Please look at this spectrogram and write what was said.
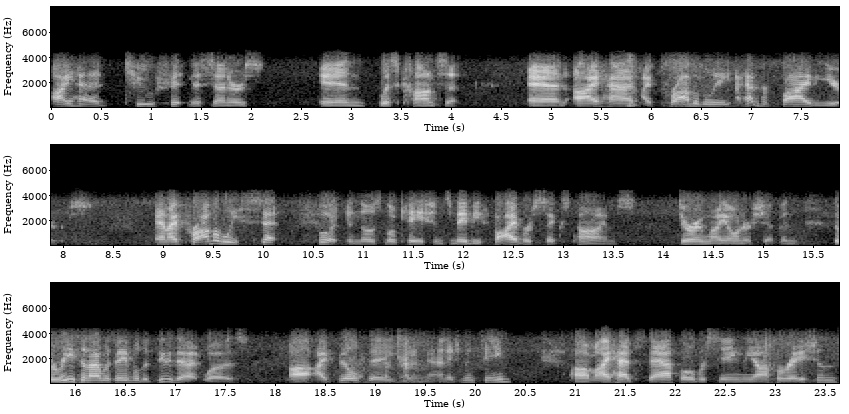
I had two fitness centers in Wisconsin, and I had I probably I had it for five years, and I probably set foot in those locations maybe five or six times during my ownership. And The reason I was able to do that was uh, I built a, a management team. Um, I had staff overseeing the operations.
